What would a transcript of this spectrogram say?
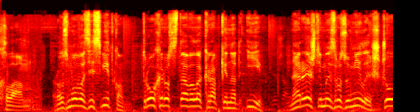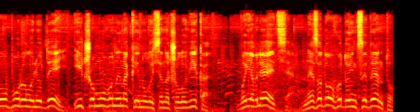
хлам. Розмова зі свідком трохи розставила крапки над і. Нарешті ми зрозуміли, що обурило людей і чому вони накинулися на чоловіка. Виявляється, незадовго до інциденту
